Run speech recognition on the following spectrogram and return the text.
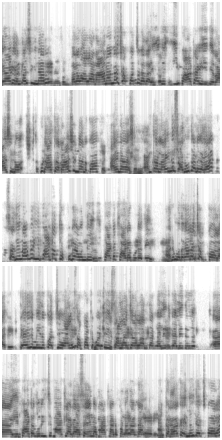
డాడీ ఎంత సీనియర్ మరి వాళ్ళ నాన్న చెప్పొచ్చు కదా. ఈ పాట ఇది రాసిన ఇప్పుడు అతను రాసిండు అనుకో ఆయన అంత లైన్ చదువుతాడు కదా. చదివినప్పుడు ఈ పాట తప్పుగా ఉంది. ఈ పాట పాడకూడదు. అని ముదగాల చెప్పుకోవాలి. స్టేజ్ మీదకి వచ్చి వాళ్ళు సపోర్ట్ కొట్టి ఈ సమాజంలో అంతా గలీజ్ గలీజ్ ఆ, ఈ పాట గురించి మాట్లాడు అసహ్యంగా మాట్లాడుకున్న దాకా అక్కడ దాకా ఎందుకు తెచ్చుకోవాలా?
